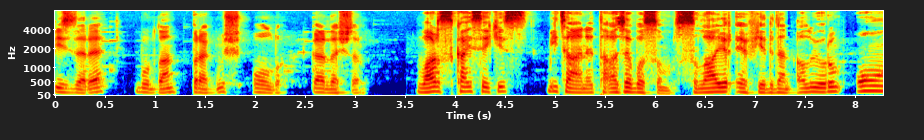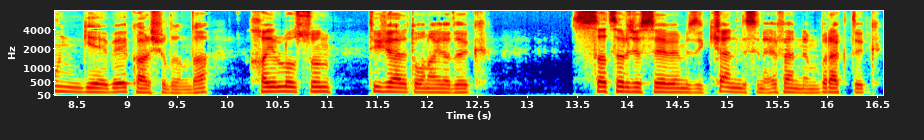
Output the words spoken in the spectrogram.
bizlere buradan bırakmış oldu. Kardeşlerim. War Sky 8 bir tane taze basım Slayer F7'den alıyorum. 10 GB karşılığında. Hayırlı olsun. Ticareti onayladık. Satırcı seviyemizi kendisine efendim bıraktık.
